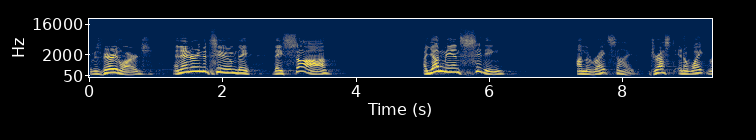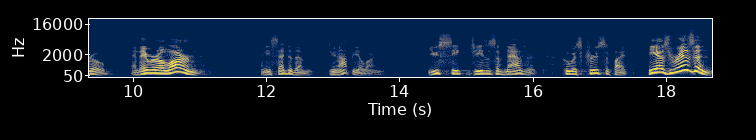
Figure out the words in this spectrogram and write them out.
It was very large. And entering the tomb, they, they saw a young man sitting on the right side, dressed in a white robe. And they were alarmed. And he said to them, Do not be alarmed. You seek Jesus of Nazareth, who was crucified. He has risen.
